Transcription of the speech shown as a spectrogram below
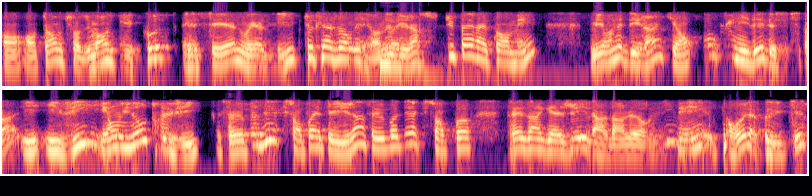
on, on tombe sur du monde qui écoute LCN ou RDI toute la journée. On a Oui. des gens super informés, mais on a des gens qui ont aucune idée de ce qui se passe. Ils, ils vivent, ils ont une autre vie. Ça ne veut pas dire qu'ils sont pas intelligents, ça ne veut pas dire qu'ils sont pas très engagés dans, dans leur vie, mais pour eux, la politique,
